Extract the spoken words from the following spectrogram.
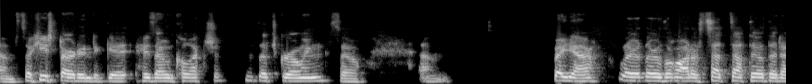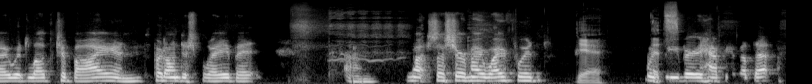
um, so he's starting to get his own collection that's growing. So, um, but yeah, there, there's a lot of sets out there that I would love to buy and put on display, but um, not so sure my wife would Yeah. would be very happy about that.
